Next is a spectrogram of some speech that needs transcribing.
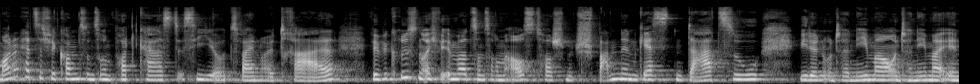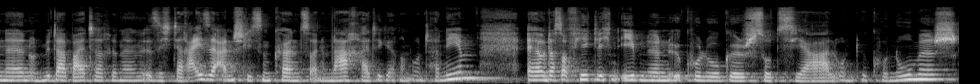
Moin und herzlich willkommen zu unserem Podcast CEO2 Neutral. Wir begrüßen euch wie immer zu unserem Austausch mit spannenden Gästen dazu, wie denn Unternehmer, Unternehmerinnen und Mitarbeiterinnen sich der Reise anschließen können zu einem nachhaltigeren Unternehmen äh, und das auf jeglichen Ebenen ökologisch, sozial und ökonomisch.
